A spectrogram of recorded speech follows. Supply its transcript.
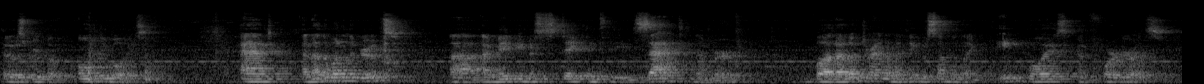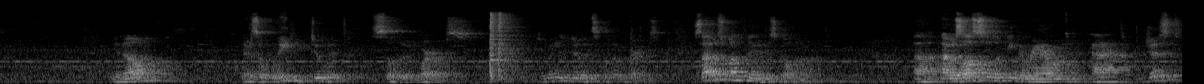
but it was a group of only boys. And another one of the groups, uh, I may be mistaken to the exact number, but I looked around and I think it was something like eight boys and four girls. You know, there's a way to do it so that it works. There's a way to do it so that it works. So that was one thing that was going on. Uh, I was also looking around at just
